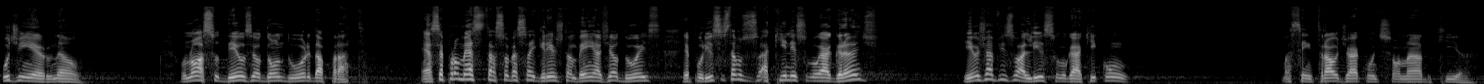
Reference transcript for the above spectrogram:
o dinheiro. Não. O nosso Deus é o dono do ouro e da prata. Essa é promessa está sobre essa igreja também, a G2. É por isso que estamos aqui nesse lugar grande. Eu já visualizo esse lugar aqui com uma central de ar-condicionado aqui. Ó.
